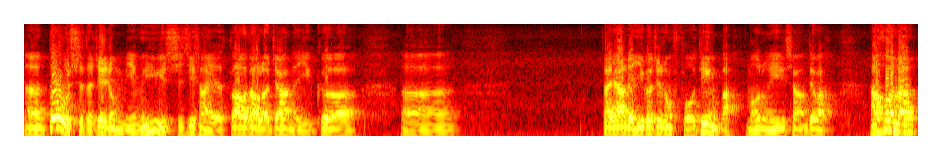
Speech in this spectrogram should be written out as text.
呃斗士的这种名誉，实际上也遭到了这样的一个呃大家的一个这种否定吧，某种意义上，对吧？然后呢，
